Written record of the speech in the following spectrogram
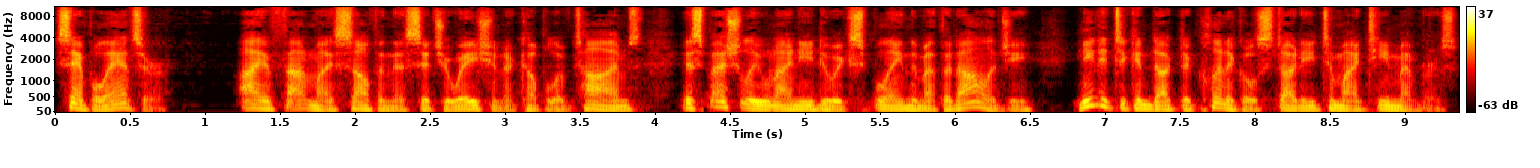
Sample answer. I have found myself in this situation a couple of times, especially when I need to explain the methodology needed to conduct a clinical study to my team members.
